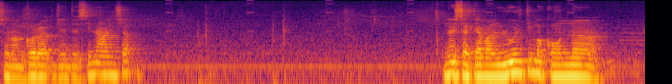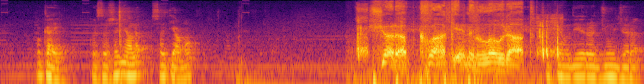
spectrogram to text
sono ancora gente si lancia. Noi saltiamo all'ultimo con ok questo segnale saltiamo. Shut up, clock in and load up. cerchiamo di raggiungere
